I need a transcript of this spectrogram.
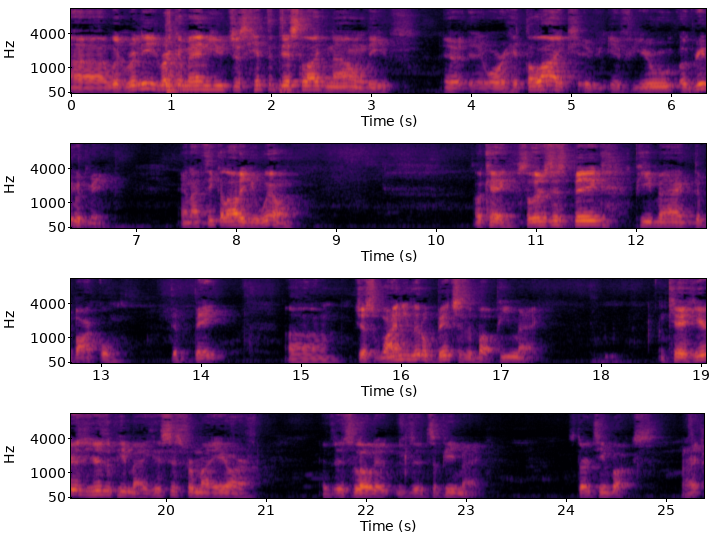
I uh, would really recommend you just hit the dislike now and leave, uh, or hit the like if, if you agree with me, and I think a lot of you will. Okay, so there's this big PMAG debacle, debate, um, just whiny little bitches about PMAG. Okay, here's here's the PMAG. This is for my AR. It's loaded. It's a PMAG. It's 13 bucks. right?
